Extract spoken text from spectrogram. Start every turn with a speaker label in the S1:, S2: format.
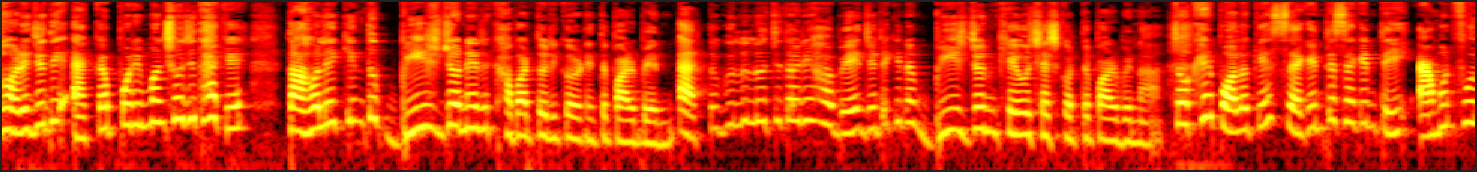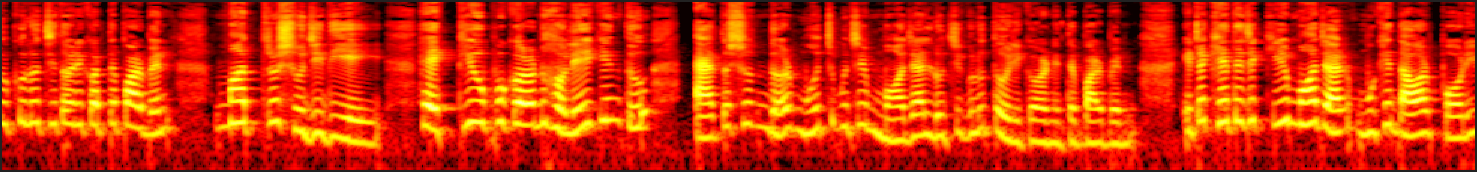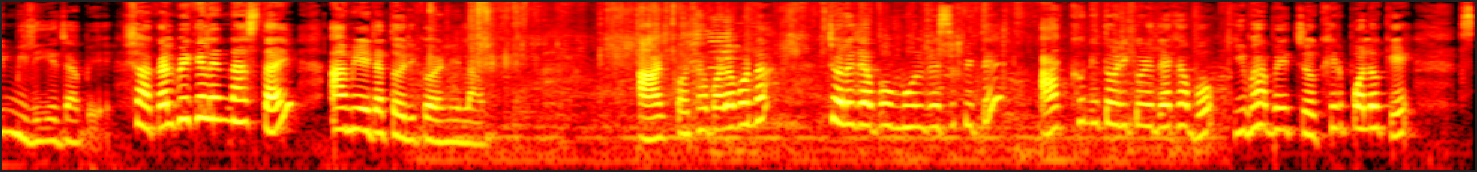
S1: ঘরে যদি এক কাপ পরিমাণ সুজি থাকে তাহলে কিন্তু বিশ জনের খাবার তৈরি করে নিতে পারবেন। এতগুলো লুচি তৈরি হবে যেটা কিনা বিশ জন খেয়েও শেষ করতে পারবে না। চোখের পলকে সেকেন্ডে সেকেন্ডেই এমন ফুলকু লুচি তৈরি করতে পারবেন মাত্র সুজি দিয়েই। একটি উপকরণ হলেই কিন্তু এত সুন্দর মুচমুচে মজার লুচিগুলো তৈরি করে নিতে পারবেন। এটা খেতে যে কি মজার, মুখে দেওয়ার পরই মিলিয়ে যাবে। সকাল বিকেলের নাস্তায় আমি এটা তৈরি করে নিলাম। আর কথা বাড়াবো না। চলে যাব মূল রেসিপিতে এক্ষুনি তৈরি করে দেখাবো কীভাবে চোখের পলকে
